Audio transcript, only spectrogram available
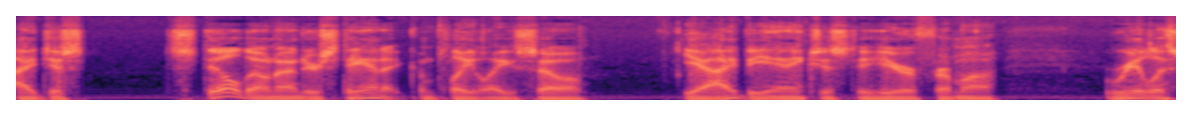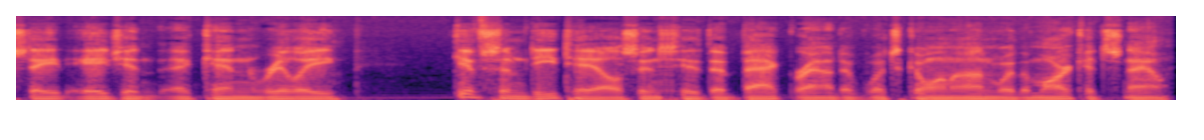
I just still don't understand it completely. So, yeah, I'd be anxious to hear from a real estate agent that can really give some details into the background of what's going on with the markets now.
